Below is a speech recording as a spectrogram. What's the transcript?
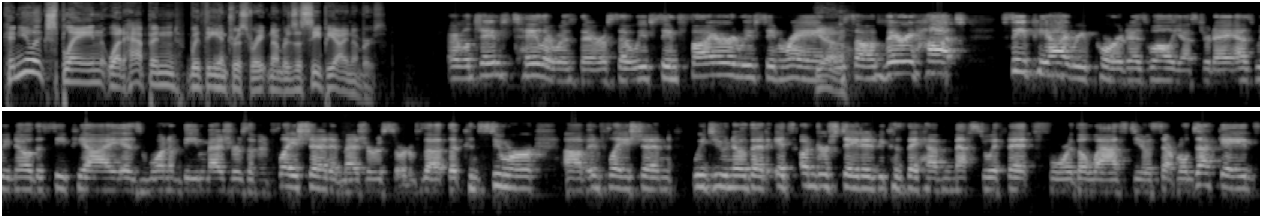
Can you explain what happened with the interest rate numbers, the CPI numbers? All right, well, James Taylor was there. So we've seen fire and we've seen rain. Yeah. We saw a very hot CPI report as well yesterday. As we know, the CPI is one of the measures of inflation. It measures sort of the, the consumer uh, inflation. We do know that it's understated because they have messed with it for the last, you know, several decades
